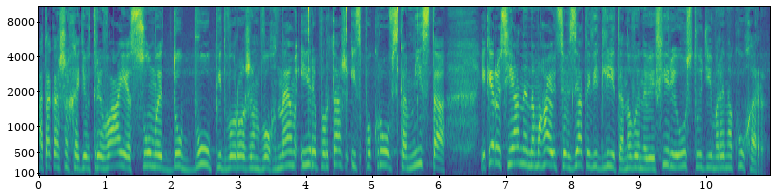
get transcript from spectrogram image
Атака шахедів триває. Суми добу під ворожим вогнем. І репортаж із Покровська міста, яке росіяни намагаються взяти від літа. Новини в ефірі у студії Марина Кухар.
